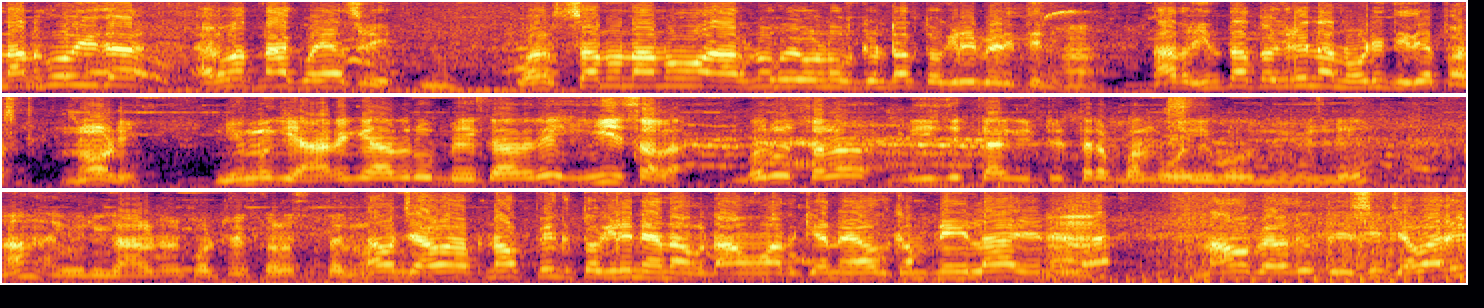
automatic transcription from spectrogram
ನನಗೂ ಈಗ ಅರವತ್ನಾಲ್ಕು ವಯಸ್ಸು ರೀ. ವರ್ಷನೂ ನಾನು ಆರ್ನೂರು ಏಳ್ನೂರು ಕ್ವಿಂಟಲ್ ತೊಗರಿ ಬೆಳಿತೀನಿ. ಆದ್ರೆ ಇಂಥ ತೊಗರಿ ನಾನು ನೋಡಿದ್ದಿದೆ ಫಸ್ಟ್ ನೋಡಿ ನಿಮಗೆ ಯಾರಿಗಾದರೂ ಬೇಕಾದರೆ ಈ ಸಲ ಬರೋ ಸಲ ಬೀಜಕ್ಕಾಗಿ ಇಟ್ಟಿರ್ತಾರೆ ಬಂದು ಒಯ್ಯಬಹುದು ನೀವು ಇಲ್ಲಿ. ಹಾಂ ಇವ್ರಿಗೆ ಆರ್ಡರ್ ಕೊಟ್ಟರೆ ಕಳಿಸ್ತಾರೆ. ನಾವು ಜವಾಬ್ ನಾವು ಪಿಂಕ್ ತೊಗರಿನೇ ನಾವು ನಾವು ಅದಕ್ಕೇನು ಯಾವ್ದು ಕಂಪ್ನಿ ಇಲ್ಲ ಏನಿಲ್ಲ. ನಾವು ಬೆಳೆದು ದೇಸಿ ಜವಾರಿ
